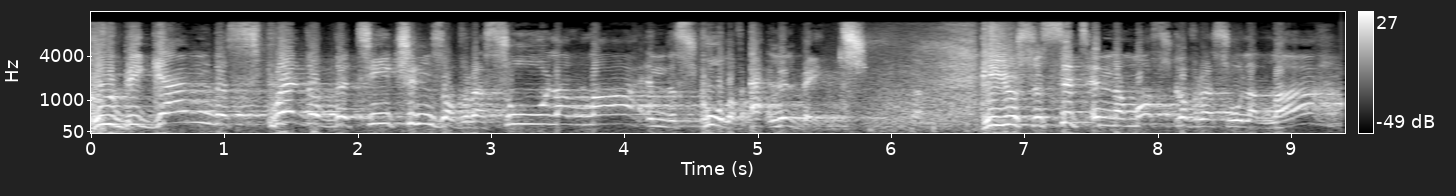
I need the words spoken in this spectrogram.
who began the spread of the teachings of Rasulullah in the school of Ahlul Bayt. He used to sit in the mosque of Rasulullah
